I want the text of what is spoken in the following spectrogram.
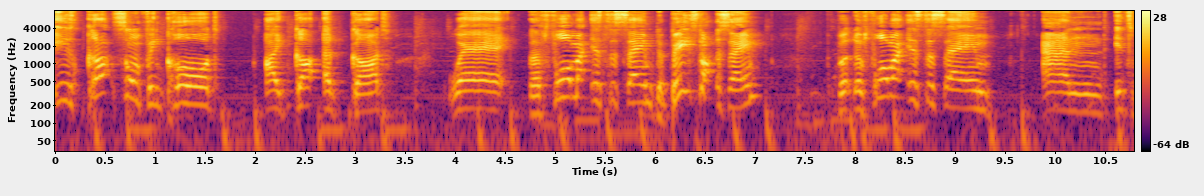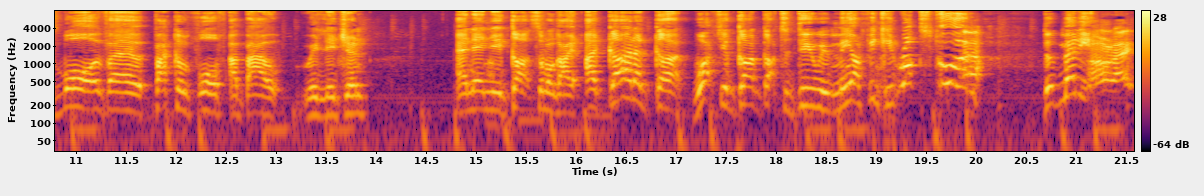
He's got something called "I Got a God," where the format is the same, the beat's not the same, but the format is the same, and it's more of a back and forth about religion. And then you got someone going, I got a God. What's your God got to do with me? I'm thinking, Rockstone. Ah. The many, all right.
